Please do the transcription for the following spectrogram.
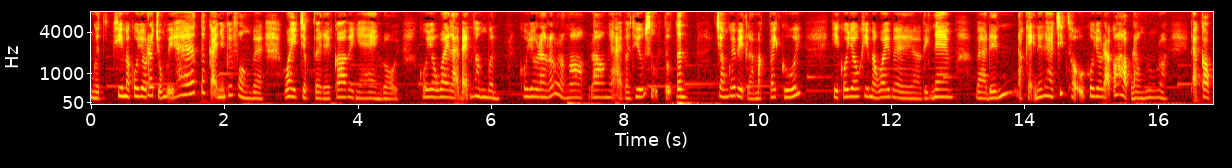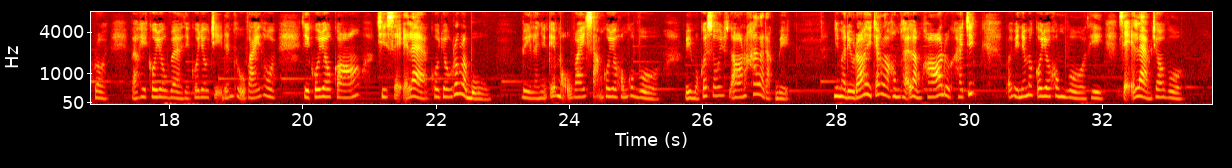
Người khi mà cô dâu đã chuẩn bị hết tất cả những cái phần về quay chụp về để coi về nhà hàng rồi cô dâu quay lại bản thân mình. Cô dâu đang rất là ngo lo ngại và thiếu sự tự tin trong cái việc là mặc váy cưới. Thì cô dâu khi mà quay về à, Việt Nam và đến đặt hẹn đến hai chiếc thử, cô dâu đã có hợp đồng luôn rồi, đã cọc rồi. Và khi cô dâu về thì cô dâu chỉ đến thử váy thôi. Thì cô dâu có chia sẻ là cô dâu rất là buồn vì là những cái mẫu váy sẵn cô dâu không có vừa, vì một cái số đó nó khá là đặc biệt. Nhưng mà điều đó thì chắc là không thể làm khó được hai chiếc, bởi vì nếu mà cô dâu không vừa thì sẽ làm cho vừa.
